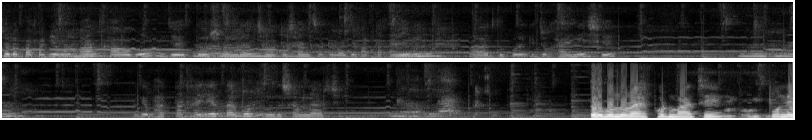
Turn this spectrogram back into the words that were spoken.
চলো পাপাকে এখন ভাত খাওয়াবো। যেহেতু সন্ধ্যা ছটা, সাড়ে ছটা বাজে, ভাতটা খাইনি। আর দুপুরে কিছু খাইনি সে। আগে ভাতটা খাইয়ে তারপর তোমাদের সামনে আসছি। বন্ধুরা এখন বাজে, পৌনে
